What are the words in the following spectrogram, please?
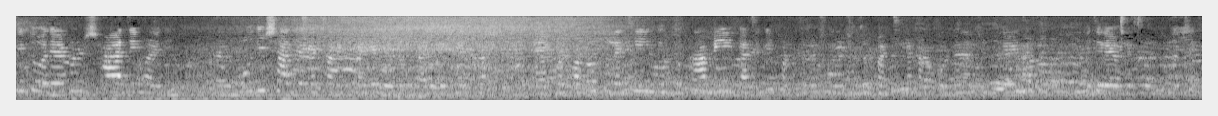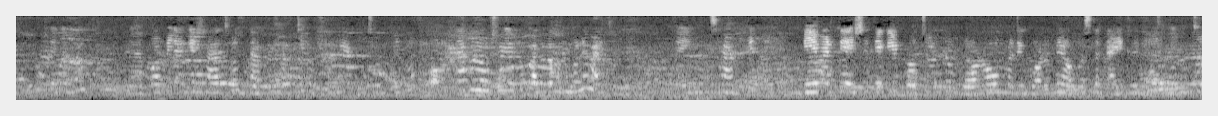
কিন্তু ওদের এখনও সাজই হয়নি। মানে বৌদির সাজে গেছে অনেকক্ষণ আগে বৌদির বাড়ি দেখে আসলাম এখন ফটো তুলেছি, কিন্তু আমি কাছে গিয়ে ফটো তোলার সময় সুযোগ পাচ্ছি না, কারণ কলকাতা শুরু হয়ে গেছে ওই জায়গায় অনেক লোকজন আছে পপির আগে সাজ হোক ভাবছি ওর সঙ্গে একটু ছবি তারপরে ওর সঙ্গে একটু কথা বলে বাড়ি চলে হচ্ছে আপডেট বিয়ে বাড়িতে এসে থেকে প্রচণ্ড গরম মানে গরমের অবস্থা টাইট হয়ে যাচ্ছে।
